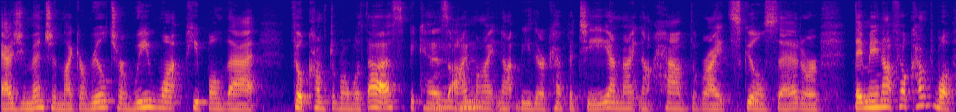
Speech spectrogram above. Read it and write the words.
as you mentioned, like a realtor, we want people that feel comfortable with us because I mm-hmm. might not be their cup of tea. I might not have the right skill set or they may not feel comfortable.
